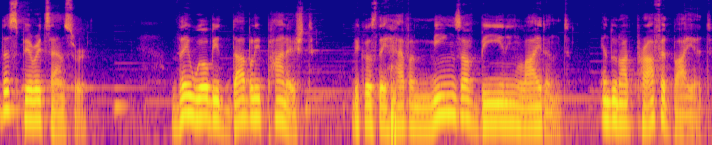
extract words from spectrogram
The spirits answer They will be doubly punished because they have a means of being enlightened and do not profit by it.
